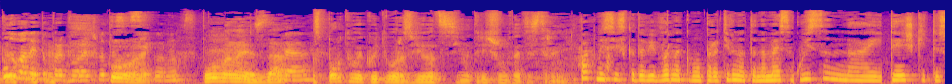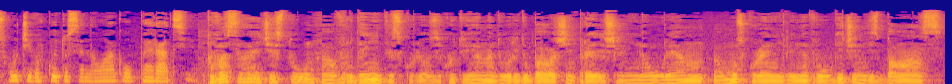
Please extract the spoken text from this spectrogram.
Плуването препоръчвате Плуване. със сигурност. Плуване, е, да. да. Спортове, които развиват симетрично двете страни. Пак ми се иска да ви върна към оперативната намеса. Кои са най-тежките случаи, в които се налага операция? Това са най-често вродените сколиози, които имаме дори добавъчни предишлени, много голям мускулен или неврологичен дисбаланс,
